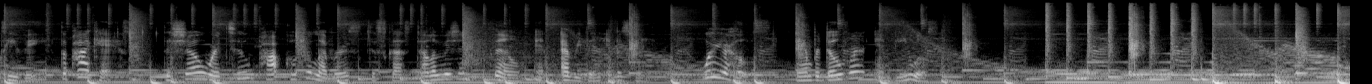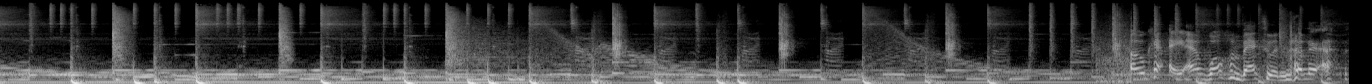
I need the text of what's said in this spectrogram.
TV, the podcast, the show where two pop culture lovers discuss television, film, and everything in between. We're your hosts, Amber Dover and B. Wilson. Okay, and welcome back to another episode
